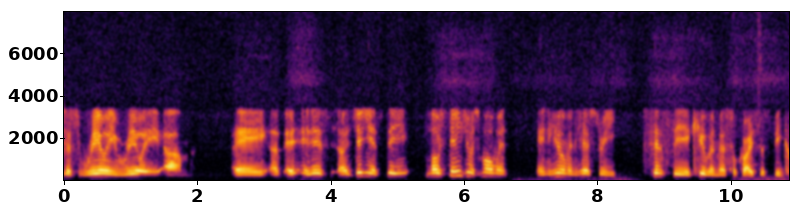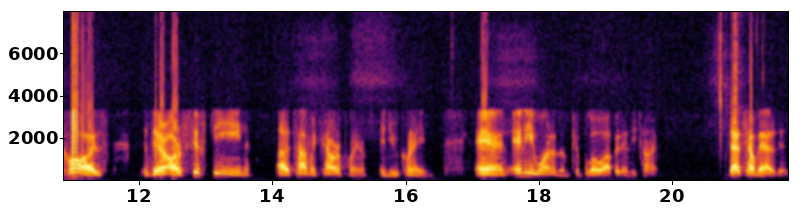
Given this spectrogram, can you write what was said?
just really, really um, a, it is uh, Jiggy. It's the most dangerous moment in human history since the Cuban Missile Crisis because there are 15 uh, atomic power plants in Ukraine, and any one of them could blow up at any time. That's how bad it is.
